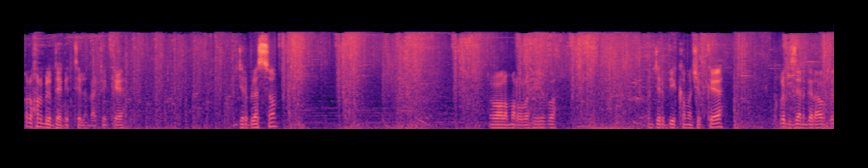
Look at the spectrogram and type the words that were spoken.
خلونا خلونا بالبداية قتلهم عارفين كيف؟ نجرب الاسهم والله مرة رهيبة. نجرب دي كمان شوف كيف. تقريبا زي قرابل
